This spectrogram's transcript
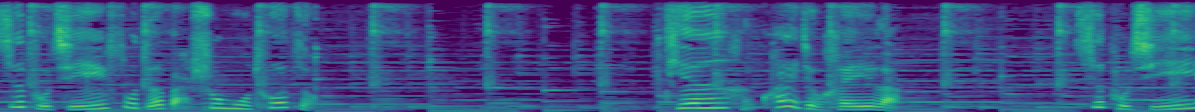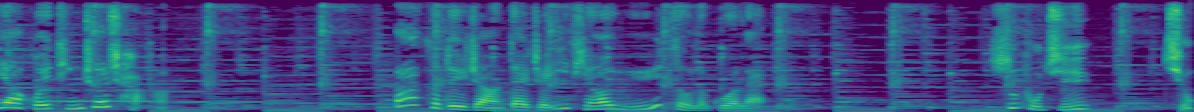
斯普奇负责把树木拖走。天很快就黑了。斯普奇要回停车场。巴克队长带着一条鱼走了过来。斯普奇，请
